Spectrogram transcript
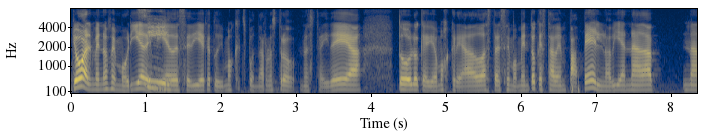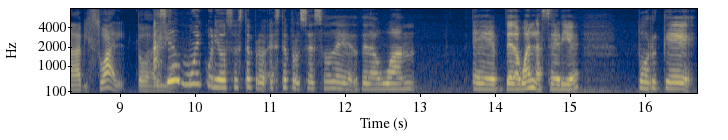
Yo al menos me moría de miedo ese día que tuvimos que exponer nuestro, nuestra idea, todo lo que habíamos creado hasta ese momento que estaba en papel, no había nada nada visual todavía. Ha sido muy curioso este, este proceso de, de One eh, de The One, la serie, porque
